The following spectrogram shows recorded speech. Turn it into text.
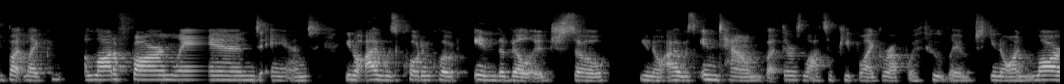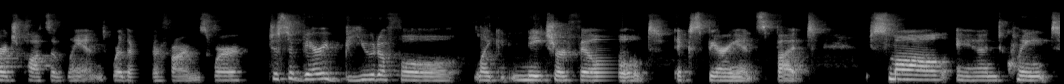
but like a lot of farmland. And, you know, I was quote unquote in the village. So, you know, I was in town, but there's lots of people I grew up with who lived, you know, on large plots of land where their, their farms were. Just a very beautiful, like nature filled experience, but small and quaint.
